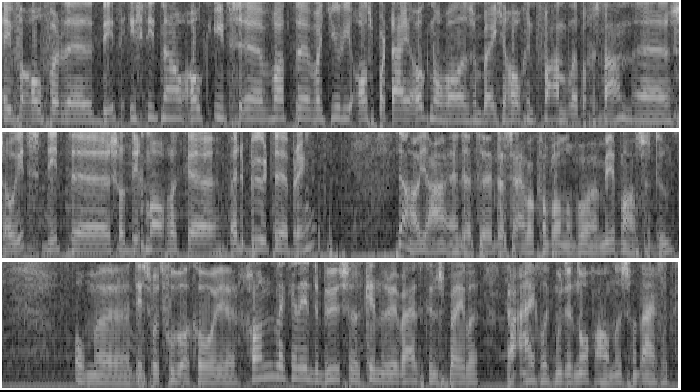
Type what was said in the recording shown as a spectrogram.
Even over dit. Is dit nou ook iets wat, wat jullie als partij ook nog wel eens een beetje hoog in het vaandel hebben gestaan? zoiets? Dit zo dicht mogelijk bij de buurt brengen? Ja, ja, en dat, dat zijn we ook van plan om meermaals te doen om dit soort voetbalkooien gewoon lekker in de buurt, zodat kinderen weer buiten kunnen spelen. Ja, eigenlijk moet het nog anders, want eigenlijk,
